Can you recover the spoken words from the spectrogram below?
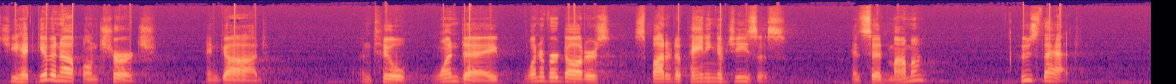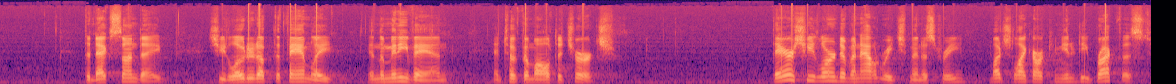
She had given up on church and God until one day one of her daughters spotted a painting of Jesus and said, Mama, who's that? The next Sunday, she loaded up the family in the minivan and took them all to church. There, she learned of an outreach ministry, much like our community breakfast,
